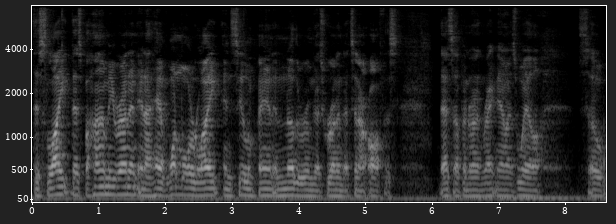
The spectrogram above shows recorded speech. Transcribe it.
This light that's behind me running, and I have one more light and ceiling fan in another room that's running. That's in our office. That's up and running right now as well. So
